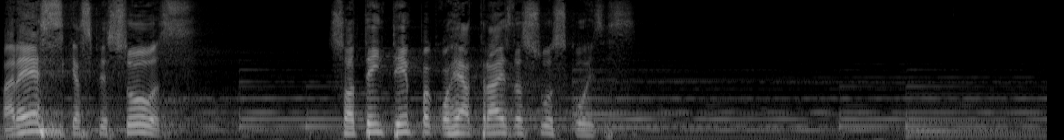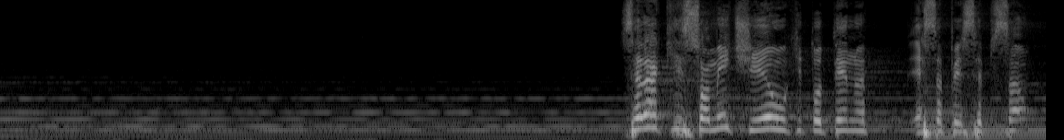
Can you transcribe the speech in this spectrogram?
Parece que as pessoas só têm tempo para correr atrás das suas coisas. Será que somente eu que estou tendo essa percepção?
